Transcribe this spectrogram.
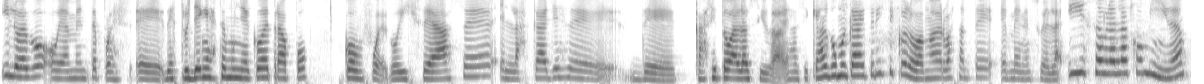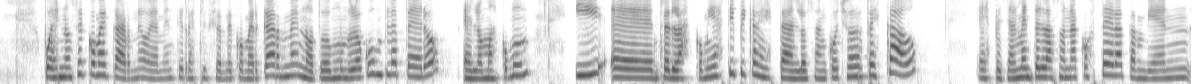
Y luego, obviamente, pues eh, destruyen este muñeco de trapo con fuego y se hace en las calles de, casi todas las ciudades. Así que es algo muy característico, lo van a ver bastante en Venezuela. Y sobre la comida, pues no se come carne, obviamente hay restricción de comer carne, no todo el mundo lo cumple, pero es lo más común. Y eh, entre las comidas típicas están los sancochos de pescado, especialmente en la zona costera, también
